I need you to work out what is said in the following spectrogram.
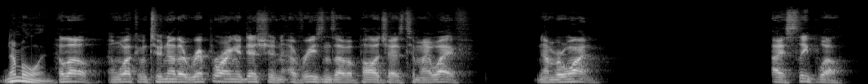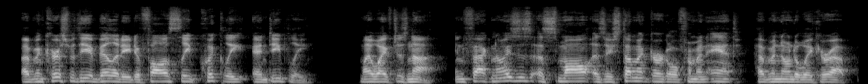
Number one. Hello, and welcome to another rip roaring edition of Reasons I've Apologized to My Wife. Number one. I sleep well. I've been cursed with the ability to fall asleep quickly and deeply. My wife does not. In fact, noises as small as a stomach gurgle from an ant have been known to wake her up.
